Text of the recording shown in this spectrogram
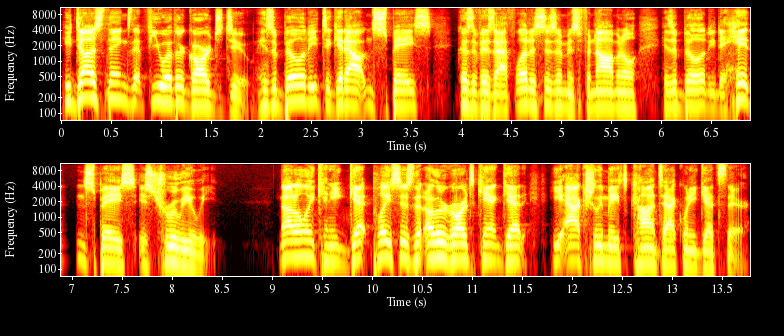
He does things that few other guards do. His ability to get out in space because of his athleticism is phenomenal. His ability to hit in space is truly elite. Not only can he get places that other guards can't get, he actually makes contact when he gets there.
